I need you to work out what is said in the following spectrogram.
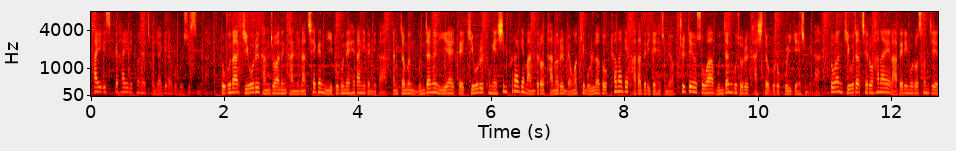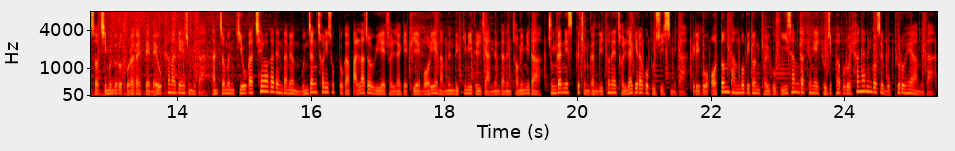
하이리스크 하이리턴의 전략이라고 볼 수 있습니다. 도구나 기호를 강조하는 강의나 책은 이 부분에 해당이 됩니다. 장점은 문장을 이해할 때 기호를 통해 심플하게 만들어 단어를 명확히 몰라도 편하게 받아들이게 해주며 출제 요소와 문장 구조를 가시적으로 보이게 해줍니다. 또한 기호 자체로 하나의 라벨임으로 선지에서 지문으로 돌아갈 때 매우 편하게 해줍니다. 단점은 기호가 체화가 된다면 문장 처리 속도가 빨라져 위의 전략에 비해 머리에 남는 느낌이 들지 않는다는 점입니다. 중간 리스크 중간 리턴의 전략이라고 볼 수 있습니다. 그리고 어떤 방법이든 결국 이 삼각형의 교 집합으로 향하는 것을 목표로 해야 합니다.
